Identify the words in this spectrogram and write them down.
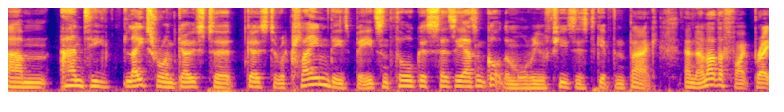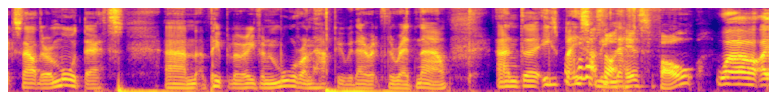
um, and he later on goes to goes to reclaim these beads, and Thorgest says he hasn't got them or he refuses to give them back. And another fight breaks out. There are more deaths. Um, people are even more unhappy with Eric the Red now. And uh, he's Well, that's basically not left. his fault. Well, I,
